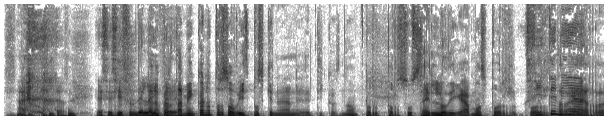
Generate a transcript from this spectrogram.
Ese sí es un Bueno, deleite. pero también con otros obispos que no eran heréticos, ¿no? Por, por su celo, digamos, por, por, Sí tenía- traer,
